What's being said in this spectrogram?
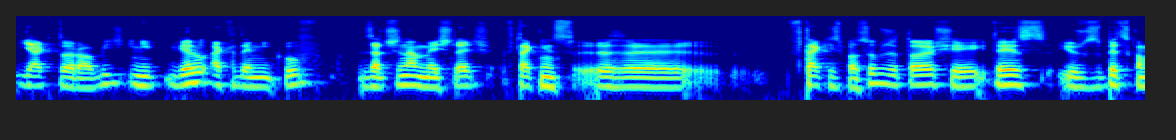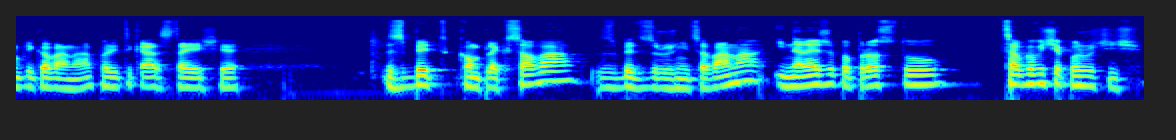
jak to robić, i nie, wielu akademików zaczyna myśleć w takim, yy, w taki sposób, że to, się, to jest już zbyt skomplikowana. Polityka staje się zbyt kompleksowa, zbyt zróżnicowana i należy po prostu całkowicie porzucić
